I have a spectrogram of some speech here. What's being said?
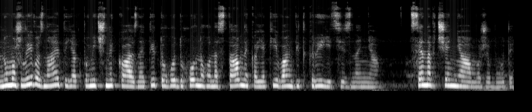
Ну, можливо, знаєте, як помічника, знайти того духовного наставника, який вам відкриє ці знання. Це навчання може бути,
